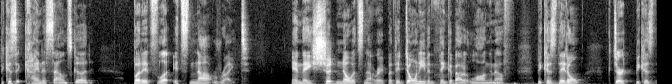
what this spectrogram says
because it kind of sounds good, but it's it's not right, and they should know it's not right, but they don't even think about it long enough because they don't. They're, because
